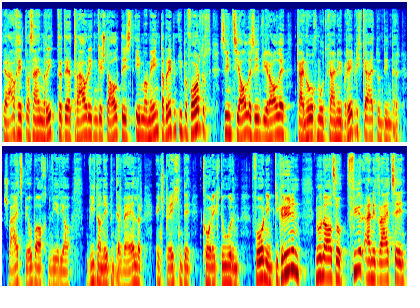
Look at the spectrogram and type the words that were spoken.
der auch etwas ein Ritter der traurigen Gestalt ist im Moment. Aber eben überfordert sind sie alle, sind wir alle. Kein Hochmut, keine Überheblichkeit. Und in der Schweiz beobachten wir ja, wie dann eben der Wähler entsprechende Korrekturen vornimmt. Die Grünen nun also für eine 13.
